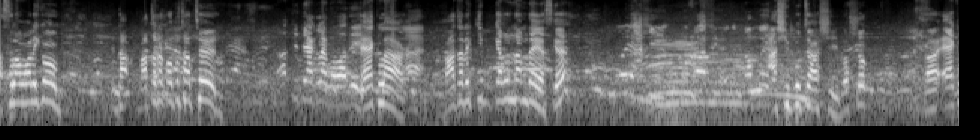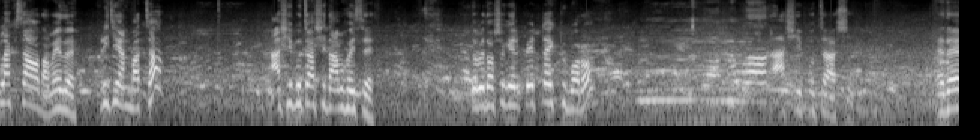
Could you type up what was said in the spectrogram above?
আসসালামু আলাইকুম। বাচ্চাটা কত চাচ্ছেন? এক লাখ লাখ। বাজারে কি কেমন দাম দেয় আজকে? আশি পঁচাশি দর্শক এক লাখ চাওয়া দাম এই যে ফ্রিজিয়ান বাচ্চা। আশি পঁচাশি দাম হয়েছে। তবে দর্শকের পেটটা একটু বড়। আশি, পঁচাশি। এদের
